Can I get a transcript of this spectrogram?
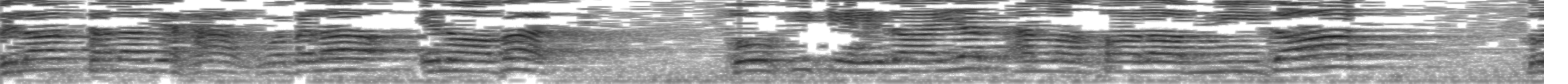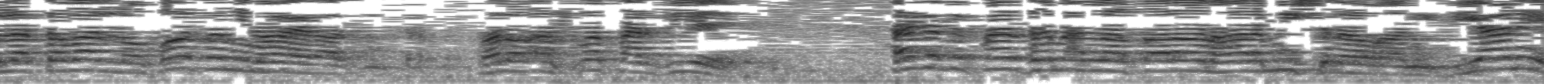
بلا طلب حق و بلا انابت توفیق هدایت اللہ تعالی می‌داد تو لتولو باز هم اینها اعراض می‌کرد ولو اسمت فرضیه. اگر به فرض هم اللہ تعالی آنها را میشنوانید یعنی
